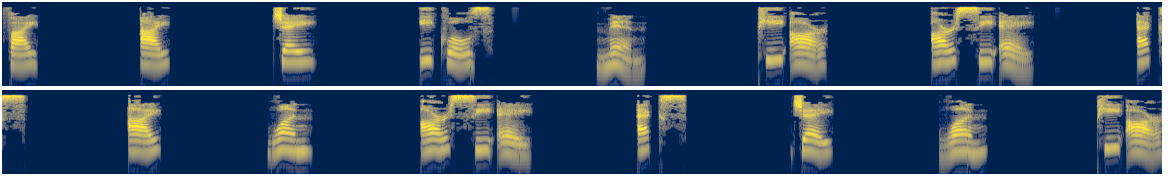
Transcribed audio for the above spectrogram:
Phi I J equals min PR RCA X I one RCA X J one PR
